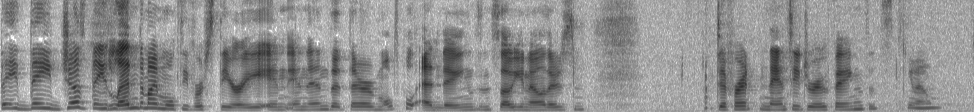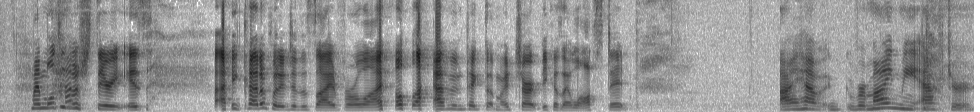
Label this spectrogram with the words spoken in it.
They they just they lend to my multiverse theory and in, in that there are multiple endings, and so you know there's different Nancy Drew things. It's you know my multiverse theory is. I kind of put it to the side for a while. I haven't picked up my chart because I lost it. I have remind me after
